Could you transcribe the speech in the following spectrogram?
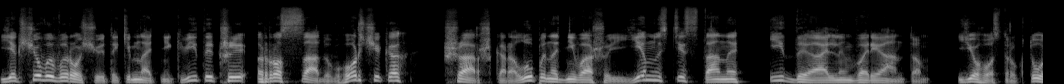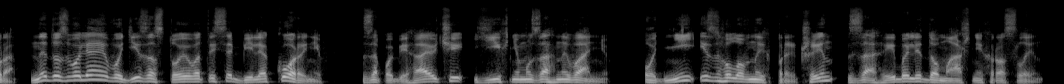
Якщо ви вирощуєте кімнатні квіти чи розсаду в горщиках, шар шкаралупи на дні вашої ємності стане ідеальним варіантом. Його структура не дозволяє воді застоюватися біля коренів, запобігаючи їхньому загниванню, одній із головних причин загибелі домашніх рослин.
